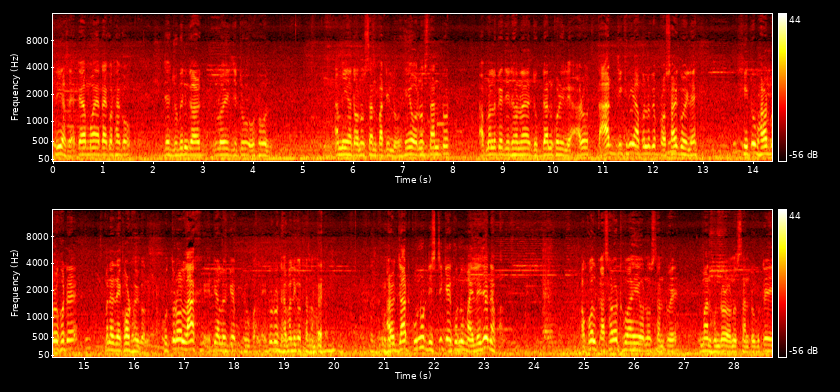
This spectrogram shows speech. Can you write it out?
হেৰি আছে, এতিয়া মই এটা কথা কওঁ যে জুবিন গাৰ্গ লৈ যিটো হ'ল, আমি ইয়াত অনুষ্ঠান পাতিলোঁ, সেই অনুষ্ঠানটোত আপোনালোকে যি ধৰণে যোগদান কৰিলে আৰু তাত যিখিনি আপোনালোকে প্ৰচাৰ কৰিলে, সেইটো ভাৰতবৰ্ষতে মানে ৰেকৰ্ড হৈ গ'ল। সোতৰ লাখ এতিয়ালৈকে ভিউ পালে। এইটোতো ধেমালি কথা নহয়। আৰু যাত কোনো ডিষ্ট্ৰিক্টে কোনো মাইলেজে নাপালে। অকল কাছাৰত হোৱা সেই অনুষ্ঠানটোৱে, ইমান সুন্দৰ অনুষ্ঠানটো, গোটেই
